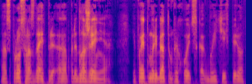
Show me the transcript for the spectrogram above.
а, спрос раздает а, предложение. И поэтому ребятам приходится как бы идти вперед.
